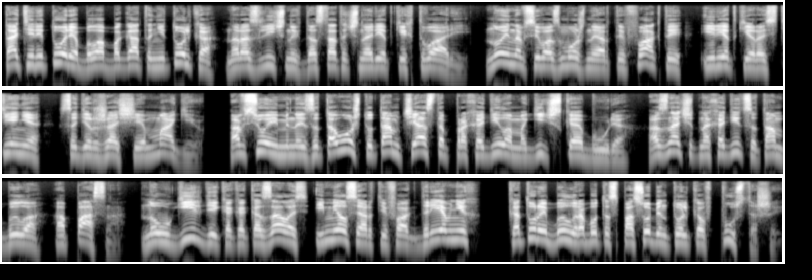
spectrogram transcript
Та территория была богата не только на различных достаточно редких тварей, но и на всевозможные артефакты и редкие растения, содержащие магию. А все именно из-за того, что там часто проходила магическая буря, а значит находиться там было опасно. Но у гильдии, как оказалось, имелся артефакт древних, который был работоспособен только в пустоши.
